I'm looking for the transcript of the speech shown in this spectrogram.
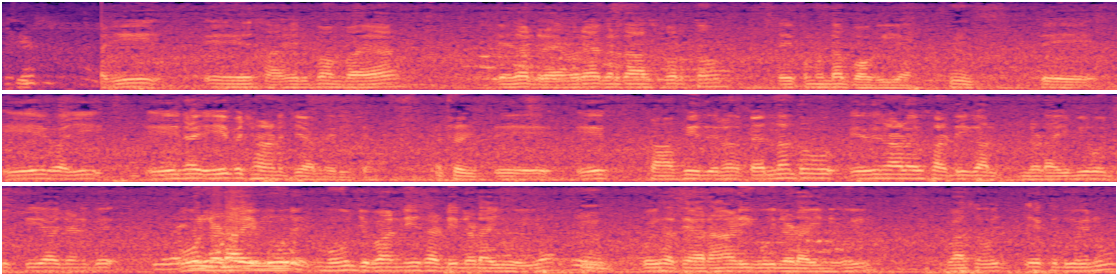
ਠੀਕ ਹੈ ਜੀ? ਭਾਜੀ ਇਹ ਸਾਹਿਲ ਬੰਬਾ ਆ ਇਹਦਾ ਡਰਾਈਵਰ ਆ ਗੁਰਦਾਸਪੁਰ ਤੋਂ ਤੇ ਇੱਕ ਮੁੰਡਾ ਬੌਬੀ ਆ। ਹੂੰ। ਤੇ ਇਹ ਭਾਜੀ ਇਹ ਨਾ ਇਹ ਪਛਾਣ ਚ ਆ ਮੇਰੀ ਚ। ਅੱਛਾ ਜੀ। ਤੇ ਇਹ ਕਾਫੀ ਦਿਨ ਪਹਿਲਾਂ ਤੋਂ ਇਹਦੇ ਨਾਲ ਸਾਡੀ ਗੱਲ ਲੜਾਈ ਵੀ ਹੋ ਚੁੱਕੀ ਆ ਜਾਣੀ ਕਿ ਉਹ ਲੜਾਈ ਮੂੰਹ ਮੂੰਹ ਜ਼ਬਾਨੀ ਸਾਡੀ ਲੜਾਈ ਹੋਈ ਆ। ਕੋਈ ਹਥਿਆਰਾਂ ਵਾਲੀ ਕੋਈ ਲੜਾਈ ਨਹੀਂ ਹੋਈ। ਬਸ ਉਹ ਇੱਕ ਦੂਏ ਨੂੰ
